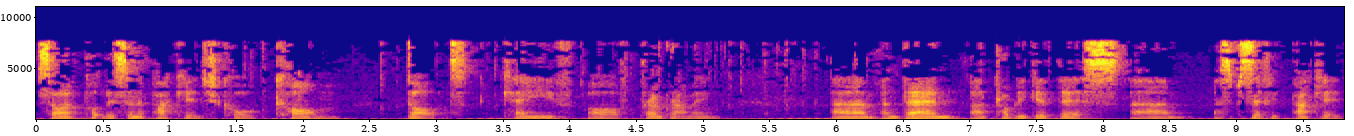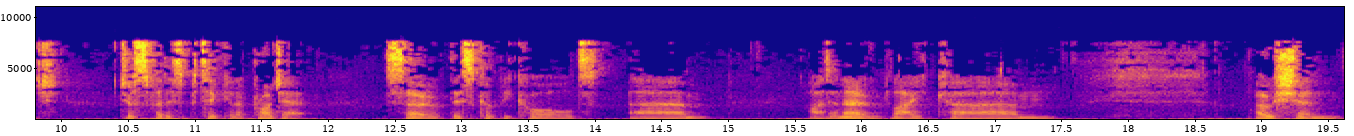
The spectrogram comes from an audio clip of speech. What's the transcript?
So I'd put this in a package called com.caveofprogramming. Um, and then I'd probably give this um, a specific package just for this particular project. So this could be called, um, I don't know, like um, Ocean,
